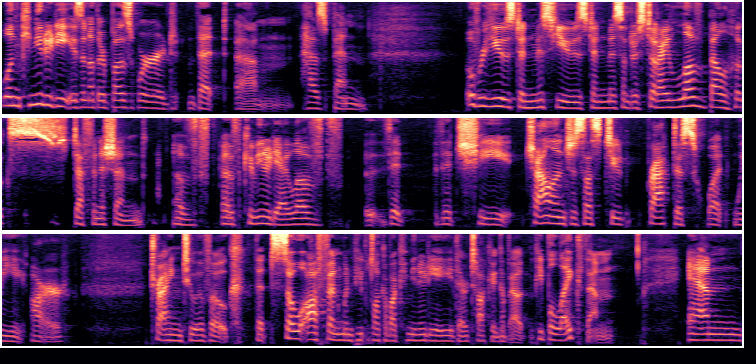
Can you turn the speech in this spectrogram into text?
well and community is another buzzword that um, has been overused and misused and misunderstood. I love bell hooks' definition of of community. I love that that she challenges us to practice what we are trying to evoke. That so often when people talk about community they're talking about people like them. And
